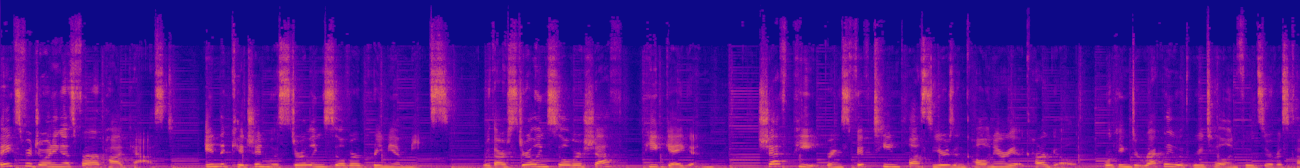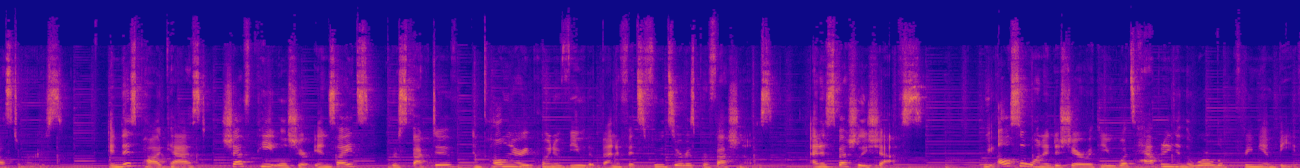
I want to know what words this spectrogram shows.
Thanks for joining us for our podcast, In the Kitchen with Sterling Silver Premium Meats, with our Sterling Silver chef, Pete Gagan. Chef Pete brings 15 plus years in culinary at Cargill, working directly with retail and food service customers. In this podcast, Chef Pete will share insights, perspective, and culinary point of view that benefits food service professionals, and especially chefs. We also wanted to share with you what's happening in the world of premium beef.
